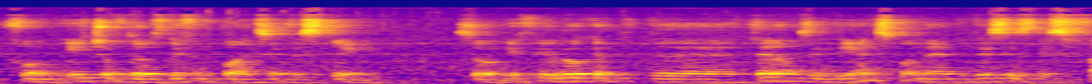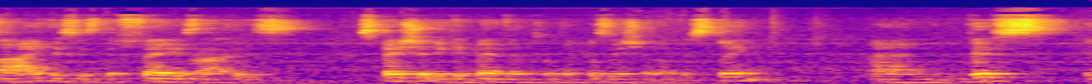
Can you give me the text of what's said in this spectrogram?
from each of those different points in the screen. So if you look at the terms in the exponent, this is this phi, this is the phase Right. that is spatially dependent on the position of the screen. And this uh,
